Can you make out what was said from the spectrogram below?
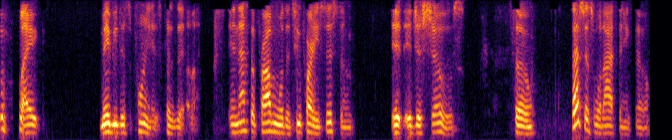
like maybe disappointed because, and that's the problem with the two-party system. It it just shows. So that's just what I think, though.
